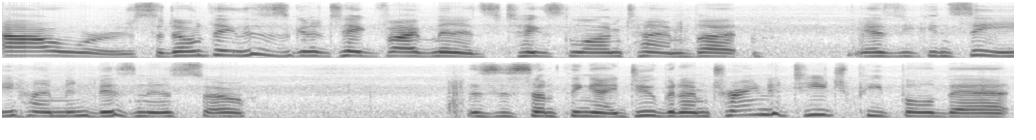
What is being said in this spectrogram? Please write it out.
hours. So don't think this is going to take five minutes. It takes a long time. But as you can see, I'm in business. So this is something I do. But I'm trying to teach people that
